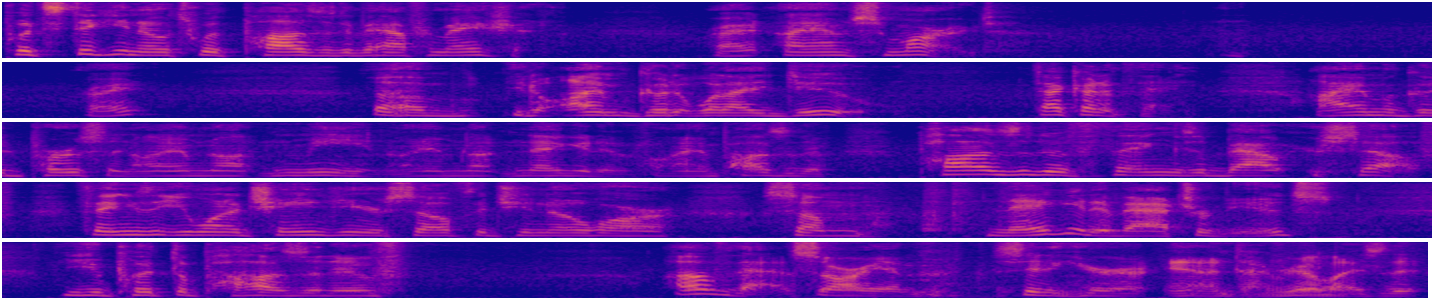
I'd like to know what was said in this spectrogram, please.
Put sticky notes with positive affirmation, right? I am smart, right? Um, you know, I'm good at what I do, that kind of thing. I am a good person. I am not mean. I am not negative. I am positive. Positive things about yourself, things that you want to change in yourself that you know are some negative attributes. You put the positive of that. Sorry, I'm sitting here and I realize that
